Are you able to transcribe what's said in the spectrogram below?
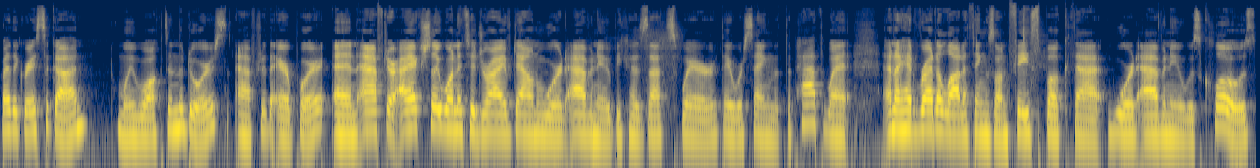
by the grace of God, we walked in the doors after the airport, and after I actually wanted to drive down Ward Avenue because that's where they were saying that the path went, and I had read a lot of things on Facebook that Ward Avenue was closed.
